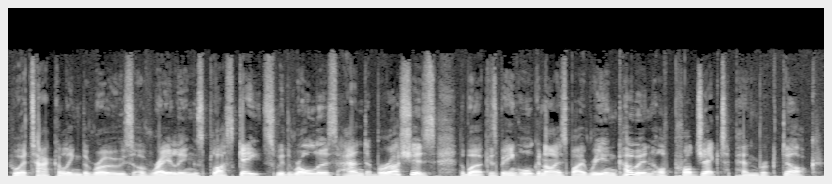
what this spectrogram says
who are tackling the rows of railings plus gates with rollers and brushes. The work is being organised by Rian Cohen of Project Pembroke Dock.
